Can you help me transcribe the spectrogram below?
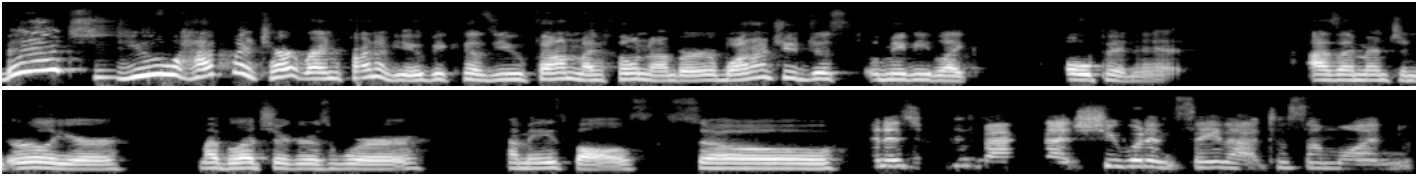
bitch, you have my chart right in front of you because you found my phone number. Why don't you just maybe like open it? As I mentioned earlier, my blood sugars were amaze balls. So And it's just the fact that she wouldn't say that to someone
